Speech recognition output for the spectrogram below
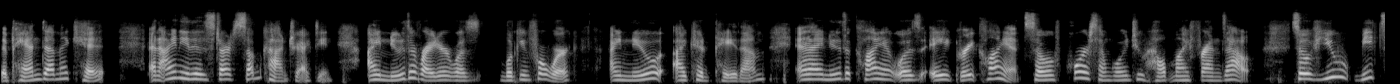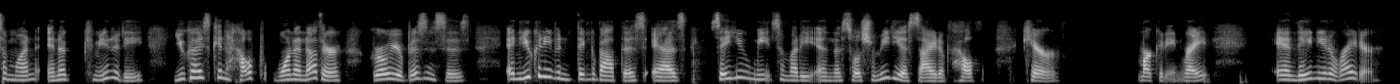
The pandemic hit and I needed to start subcontracting. I knew the writer was looking for work. I knew I could pay them and I knew the client was a great client. So, of course, I'm going to help my friends out. So, if you meet someone in a community, you guys can help one another grow your businesses. And you can even think about this as say you meet somebody in the social media side of health care marketing, right? And they need a writer.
